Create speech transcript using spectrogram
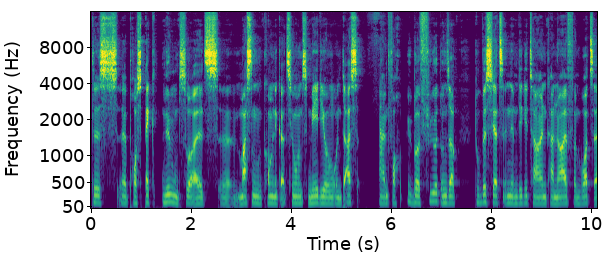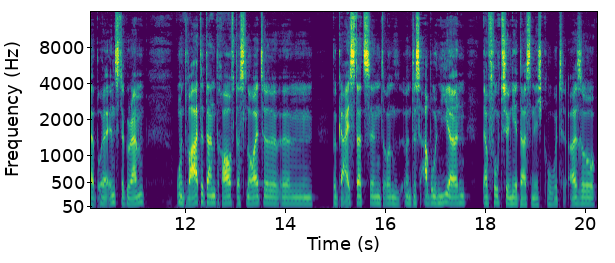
das äh, Prospekt nimmt, so als äh, Massenkommunikationsmedium und das einfach überführt und sagt, du bist jetzt in dem digitalen Kanal von WhatsApp oder Instagram und wartet dann drauf, dass Leute ähm, begeistert sind und, und das abonnieren, dann funktioniert das nicht gut. Also,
